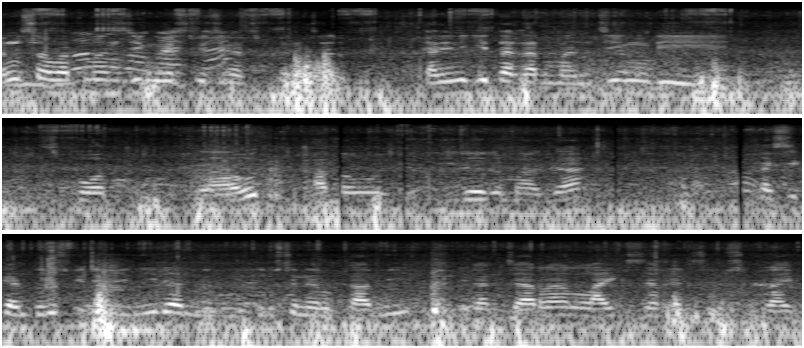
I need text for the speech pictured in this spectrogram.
Halo sahabat mancing West Fishing Adventure. Kali ini kita akan mancing di spot laut atau di dermaga. Saksikan terus video ini dan dukung terus channel kami dengan cara like, share, dan subscribe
